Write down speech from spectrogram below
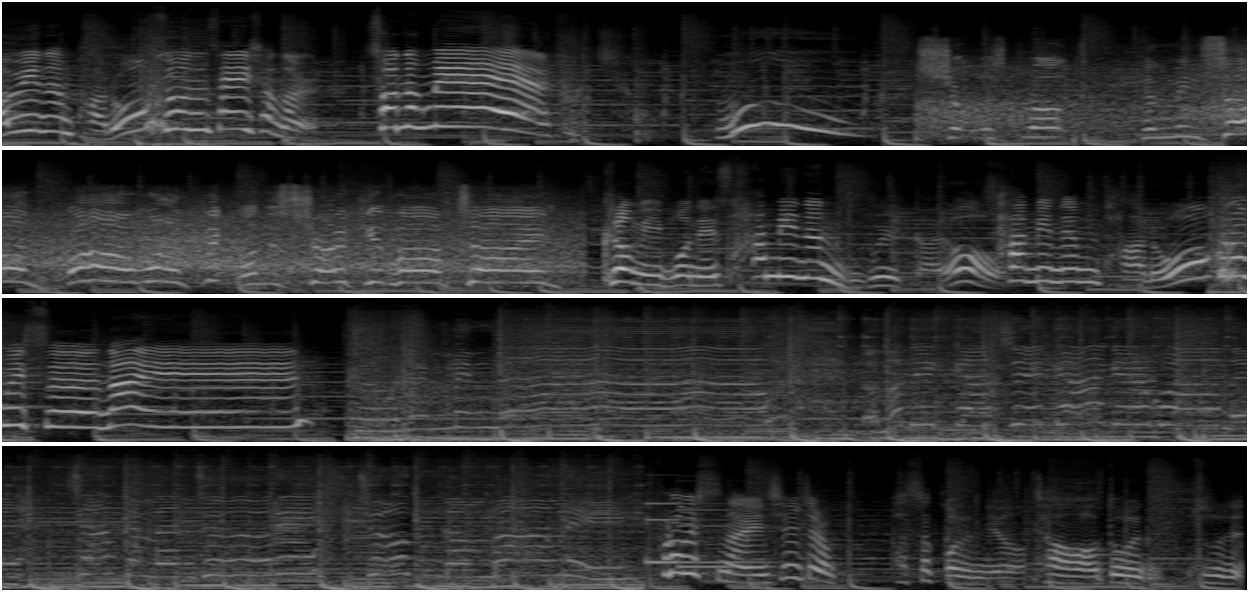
4위는 바로 손세이셔널 손흥민. 우. Shot was blocked. Heung-min Son. Oh, what a fit on the stroke of half time. 그럼 이번에 3위는 누구일까요? 3위는 바로 프로미스 나인. 프로미스 나인 실제로 봤었거든요. 저도 저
